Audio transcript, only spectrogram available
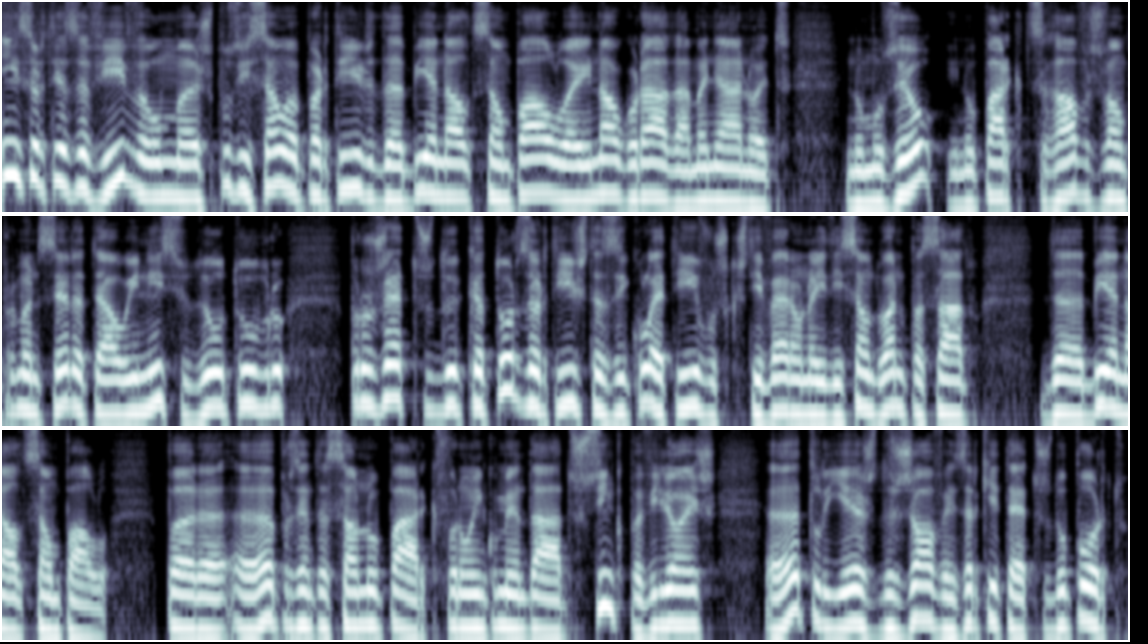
Incerteza Viva, uma exposição a partir da Bienal de São Paulo, é inaugurada amanhã à noite. No museu e no Parque de Serralves vão permanecer até ao início de outubro projetos de 14 artistas e coletivos que estiveram na edição do ano passado da Bienal de São Paulo. Para a apresentação no parque foram encomendados cinco pavilhões a ateliês de jovens arquitetos do Porto.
